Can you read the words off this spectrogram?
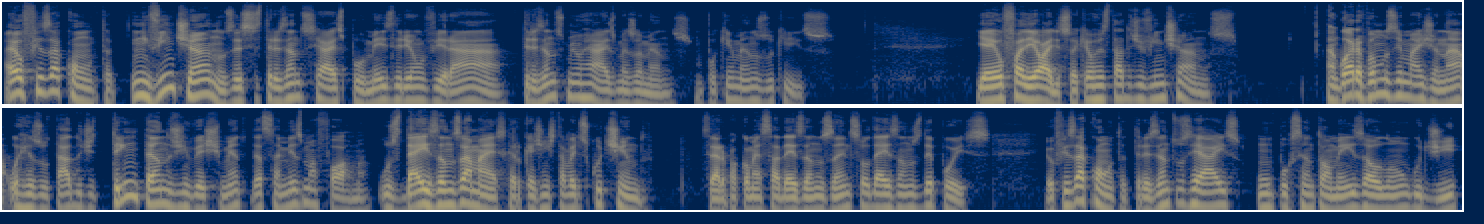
Aí eu fiz a conta. Em 20 anos, esses 300 reais por mês iriam virar 300 mil reais, mais ou menos. Um pouquinho menos do que isso. E aí eu falei, olha, isso aqui é o resultado de 20 anos. Agora vamos imaginar o resultado de 30 anos de investimento dessa mesma forma. Os 10 anos a mais, que era o que a gente estava discutindo. Se era para começar 10 anos antes ou 10 anos depois. Eu fiz a conta, 300 reais, 1% ao mês ao longo de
